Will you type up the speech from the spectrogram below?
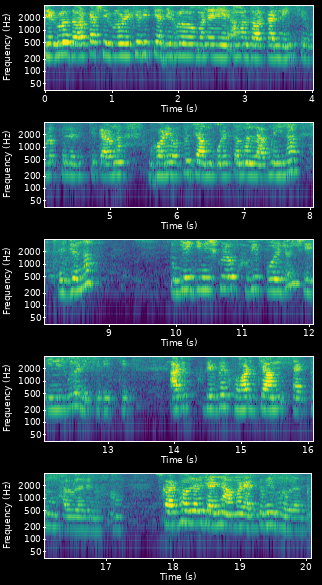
যেগুলো দরকার সেগুলো রেখে দিচ্ছি, আর যেগুলো মানে আমার দরকার নেই সেগুলো ফেলে দিচ্ছি। কেননা ঘরে অত জাম করে তো আমার লাভ নেই না। এর জন্য যেই জিনিসগুলো খুবই প্রয়োজন সেই জিনিসগুলো রেখে দিচ্ছি। আর দেখবে ঘর জাম একদম ভালো লাগে না। কার ভালো লাগে জানি না, আমার একদমই ভালো লাগে না।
